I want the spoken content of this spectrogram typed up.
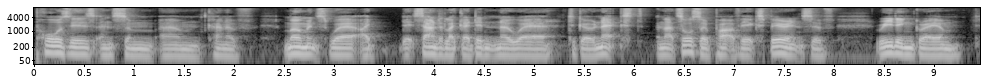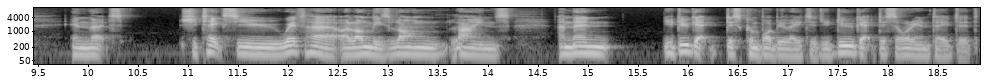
pauses and some um, kind of moments where I it sounded like I didn't know where to go next, and that's also part of the experience of reading Graham, in that she takes you with her along these long lines, and then you do get discombobulated, you do get disorientated,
